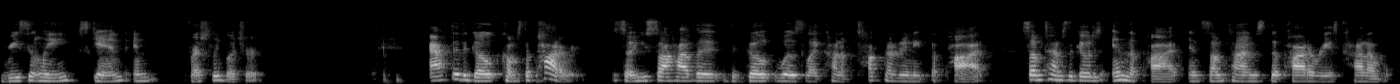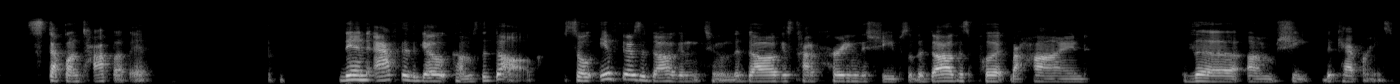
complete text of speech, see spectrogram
recently skinned and freshly butchered. After the goat comes the pottery. So you saw how the, the goat was like kind of tucked underneath the pot. Sometimes the goat is in the pot and sometimes the pottery is kind of stuck on top of it. Then after the goat comes the dog. So if there's a dog in the tomb, the dog is kind of hurting the sheep. So the dog is put behind the um, sheep, the caprines.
